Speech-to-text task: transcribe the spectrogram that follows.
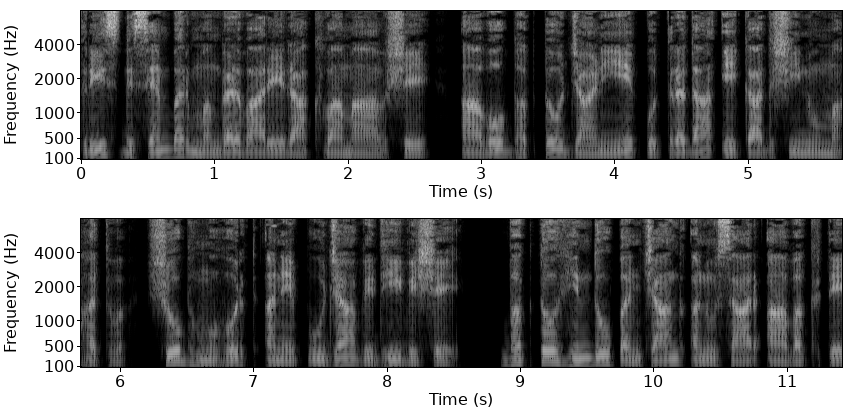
ત્રીસ ડિસેમ્બર મંગળવારે રાખવામાં આવશે. આવો ભક્તો જાણીએ પુત્રદા એકાદશીનું મહત્વ, શુભ મુહૂર્ત અને પૂજા વિધિ વિશે. ભક્તો હિન્દુ પંચાંગ અનુસાર આ વખતે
